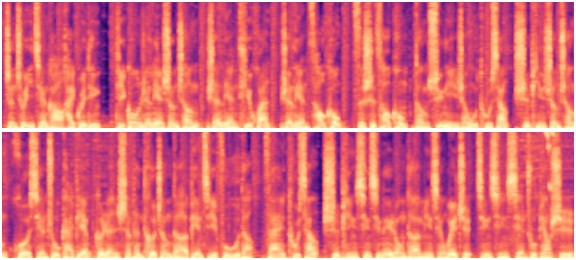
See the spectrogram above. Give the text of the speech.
征求意见稿还规定，提供人脸生成、人脸替换、人脸操控、姿势操控等虚拟人物图像、视频生成或显著改改变个人身份特征的编辑服务等，在图像、视频信息内容的明显位置进行显著标识。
